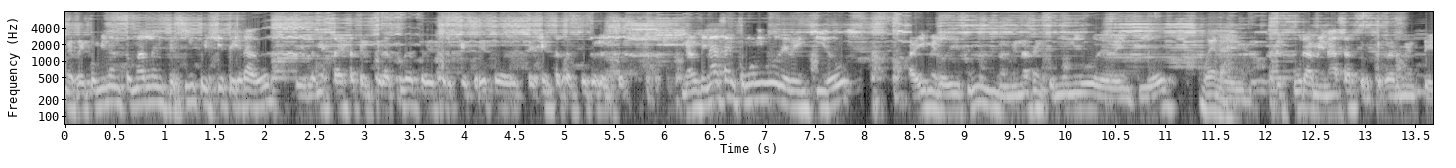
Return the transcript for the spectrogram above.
Me recomiendan tomarla entre 5 y 7 grados. Eh, la a esa temperatura, puede ser que por eso se sienta tampoco el alcohol. Me amenazan con un Ivo de 22. Ahí me lo dicen, me amenazan con un Ivo de 22. Buena. Eh, es pura amenaza porque realmente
